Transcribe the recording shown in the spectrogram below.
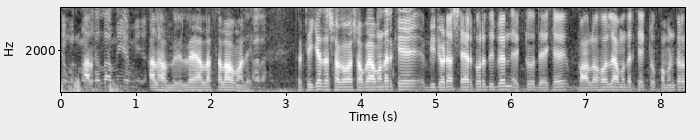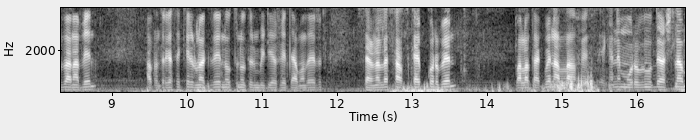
شغل ما شاء الله 100 100 আলহামদুলিল্লাহ আল্লাহ সালাম আলাইকুম هلا তো ঠিক আছে সবাই সবাই আমাদেরকে ভিডিওটা শেয়ার করে দিবেন, একটু দেখে ভালো হলে আমাদেরকে একটু কমেন্ট করে জানাবেন। আপনাদের কাছে কীরকম লাগছে? নতুন নতুন ভিডিও পেতে আমাদের চ্যানেলে সাবস্ক্রাইব করবেন। ভালো থাকবেন, আল্লাহ হাফেজ। এখানে মরুভূমির মধ্যে আসলাম,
